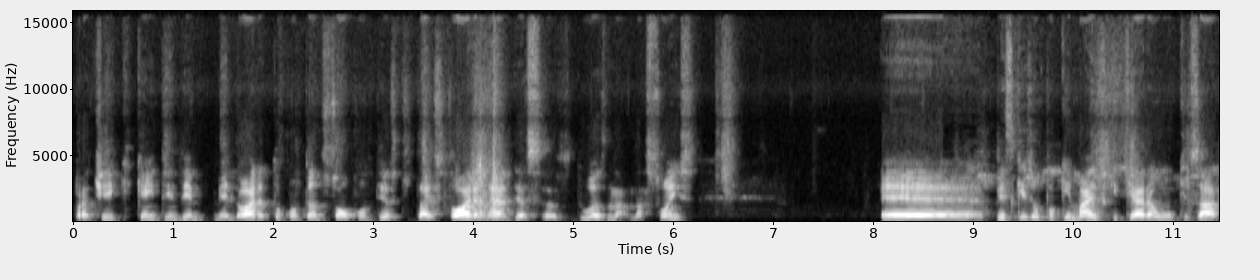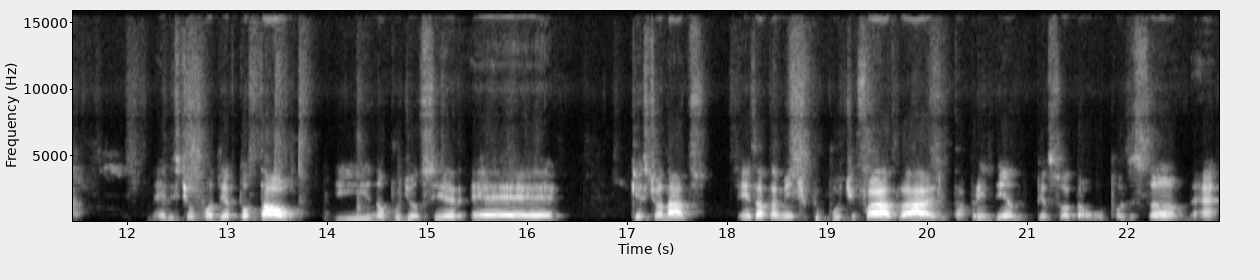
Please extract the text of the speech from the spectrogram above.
para ti que quer entender melhor, eu estou contando só um contexto da história, né? Dessas duas nações é, pesquise um pouquinho mais o que era um czar. Né? Eles tinham poder total e não podiam ser é, questionados. É exatamente o que o Putin faz lá, ele está prendendo pessoa da oposição, né?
